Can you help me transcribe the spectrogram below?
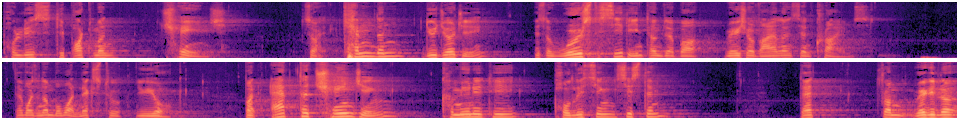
police department change. So, Camden, New Jersey, is the worst city in terms of uh, racial violence and crimes. That was number one, next to New York. But after changing community policing system, that from regular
